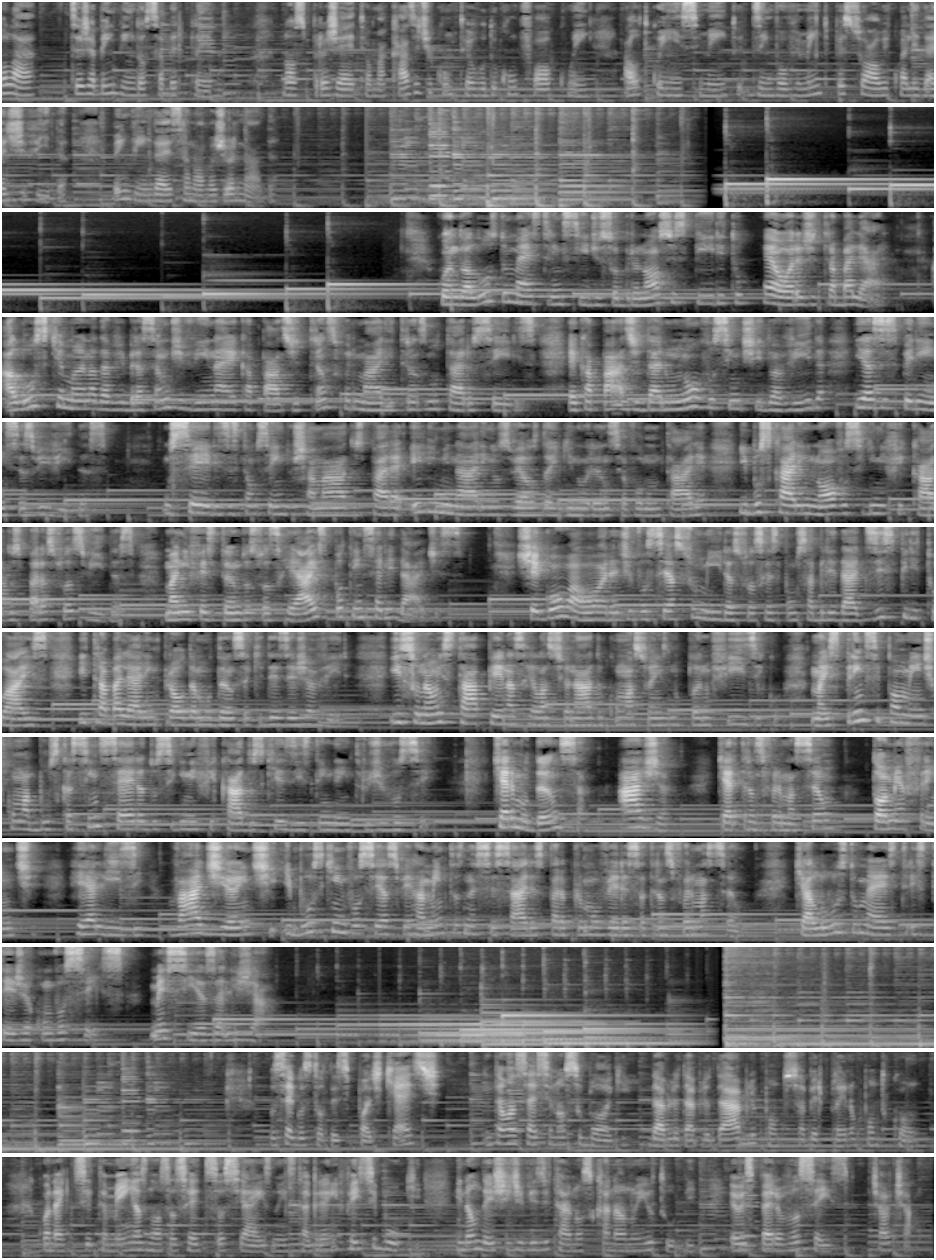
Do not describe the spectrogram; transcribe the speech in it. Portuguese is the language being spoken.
Olá, seja bem-vindo ao Saber Pleno. Nosso projeto é uma casa de conteúdo com foco em autoconhecimento, desenvolvimento pessoal e qualidade de vida. Bem-vinda a essa nova jornada. Quando a luz do Mestre incide sobre o nosso espírito, é hora de trabalhar. A luz que emana da vibração divina é capaz de transformar e transmutar os seres, é capaz de dar um novo sentido à vida e às experiências vividas. Os seres estão sendo chamados para eliminarem os véus da ignorância voluntária e buscarem novos significados para suas vidas, manifestando as suas reais potencialidades. Chegou a hora de você assumir as suas responsabilidades espirituais e trabalhar em prol da mudança que deseja ver. Isso não está apenas relacionado com ações no plano físico, mas principalmente com a busca sincera dos significados que existem dentro de você. Quer mudança? Haja. Quer transformação? Tome a frente, realize, Vá adiante e busque em você as ferramentas necessárias para promover essa transformação. Que a luz do Mestre esteja com vocês. Messias Alijá. Você gostou desse podcast? Então acesse nosso blog www.saberpleno.com Conecte-se também às nossas redes sociais no Instagram e Facebook e não deixe de visitar nosso canal no YouTube. Eu espero vocês. Tchau, tchau.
